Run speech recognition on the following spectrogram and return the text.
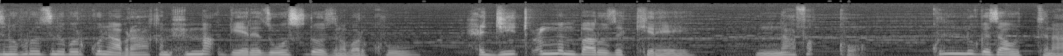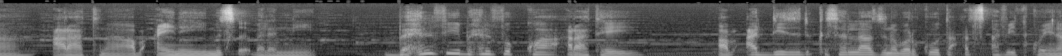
ዝነብሮ ዝነበርኩ ናብራ ከም ሕማቕ ገይረ ዝወስዶ ዝነበርኩ ሕጂ ጥዑም ምንባሩ ዘኪረ ናፈቕክዎ። ኩሉ ገዛውትና ዓራትና ኣብ ዓይነይ ይምጽእ በለኒ። ብሕልፊ ብሕልፊ እኳ ዓራተይ ኣብ ዓዲ ዝድቅሰላ ዝነበርኩ ተዓጻፊት ኮይና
